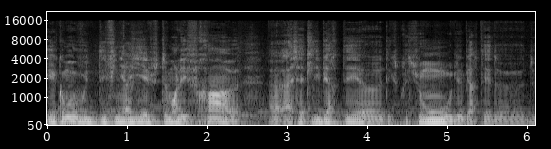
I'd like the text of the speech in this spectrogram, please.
Et comment vous définiriez justement les freins euh, à cette liberté euh, d'expression ou liberté de, de-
